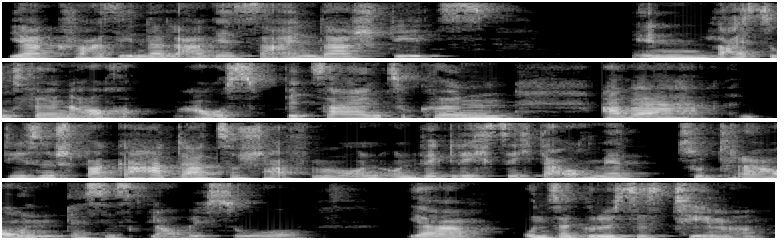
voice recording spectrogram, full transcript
ja quasi in der Lage sein, da stets in Leistungsfällen auch ausbezahlen zu können. Aber diesen Spagat da zu schaffen und, und wirklich sich da auch mehr zu trauen, das ist, glaube ich, so, ja, unser größtes Thema.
